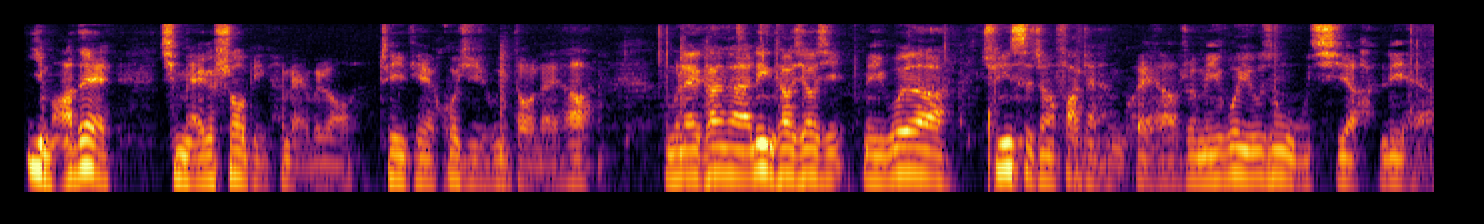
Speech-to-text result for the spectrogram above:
一麻袋去买个烧饼还买不着。这一天或许就会到来啊。我们来看看另一条消息：美国呀，军事上发展很快啊。说美国有种武器啊，很厉害啊。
